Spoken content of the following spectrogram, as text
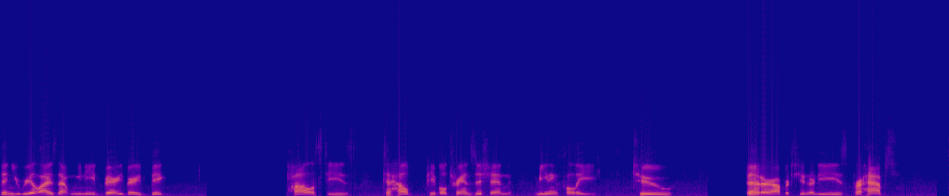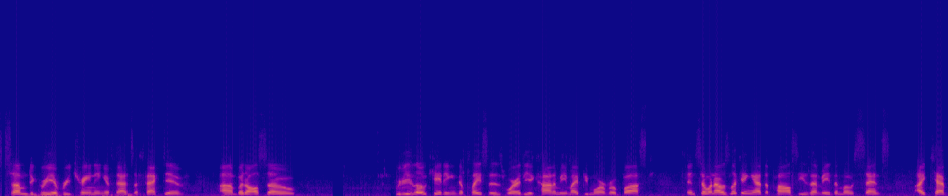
then you realize that we need very, very big policies to help people transition meaningfully to better opportunities, perhaps some degree of retraining if that's effective, um, but also relocating to places where the economy might be more robust. And so when I was looking at the policies that made the most sense, I kept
